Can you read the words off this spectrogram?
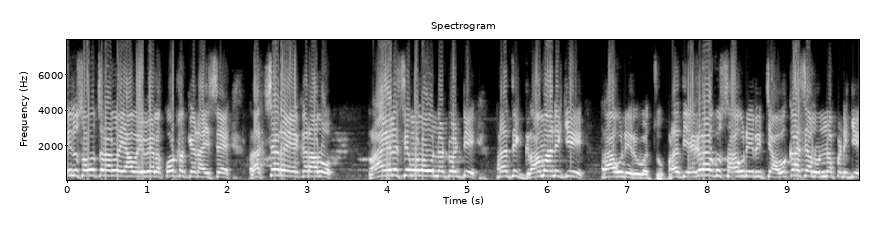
ఐదు సంవత్సరాల్లో యాభై వేల కోట్లు కేటాయిస్తే లక్షల ఎకరాలు రాయలసీమలో ఉన్నటువంటి ప్రతి గ్రామానికి త్రాగునీరు ఇవ్వచ్చు. ప్రతి ఎకరాకు సాగునీరు ఇచ్చే అవకాశాలు ఉన్నప్పటికీ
